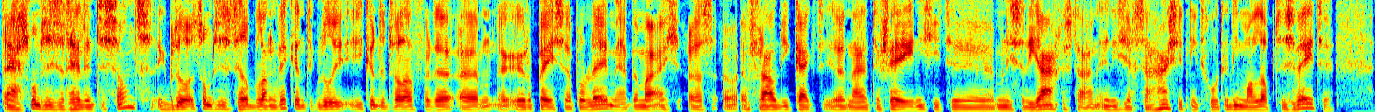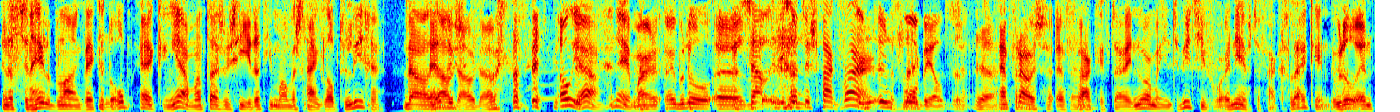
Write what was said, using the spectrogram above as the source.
Nou ja, soms is het heel interessant. Ik bedoel, soms is het heel belangwekkend. Ik bedoel, je, kunt het wel over de um, Europese problemen hebben. Maar als, als uh, een vrouw die kijkt uh, naar de tv en die ziet uh, minister De Jager staan... en die zegt, zijn haar zit niet goed en die man loopt te zweten. En dat is een hele belangwekkende opmerking. Ja, want daar zo zie je dat die man waarschijnlijk loopt te liegen. Nou, He, nou, dus... nou, nou. Oh ja, nee, maar ik bedoel, uh, dat, zou, is dat is vaak waar. Een, een voorbeeld. Lijkt, ja. En vrouw is, uh, vaak heeft daar enorme intuïtie voor en die heeft er vaak gelijk in. Ik bedoel, en,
